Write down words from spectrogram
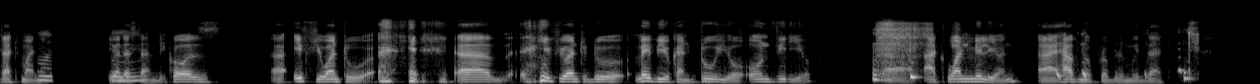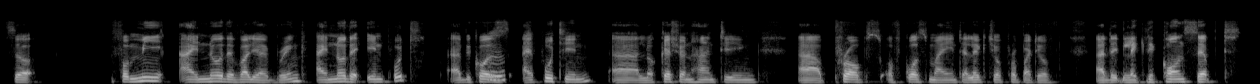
that money. Mm. You understand? Because uh, if you want to, um, if you want to do, maybe you can do your own video uh, at 1 million, I have no problem with that. So for me, I know the value I bring. I know the input uh, because mm. I put in uh, location hunting, uh, props, of course, my intellectual property of uh, the, like the concept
